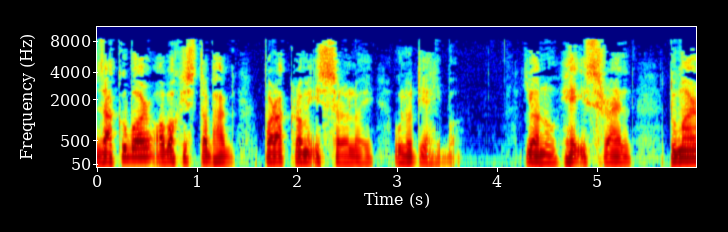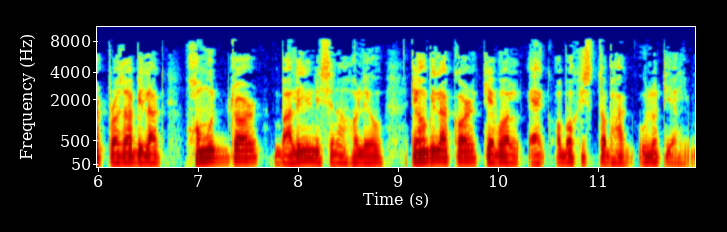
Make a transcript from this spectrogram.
জাকুবৰ অৱশিষ্ট ভাগ পৰাক্ৰমী ঈশ্বৰলৈ ওলটি আহিব। কিয়নো হে ইছৰাইল তোমাৰ প্ৰজাবিলাক সমুদ্ৰৰ বালিৰ নিচিনা হলেও তেওঁবিলাকৰ কেৱল এক অৱশিষ্ট ভাগ ওলটি আহিব।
